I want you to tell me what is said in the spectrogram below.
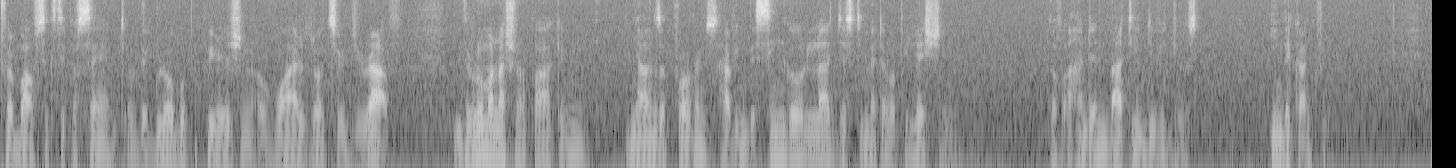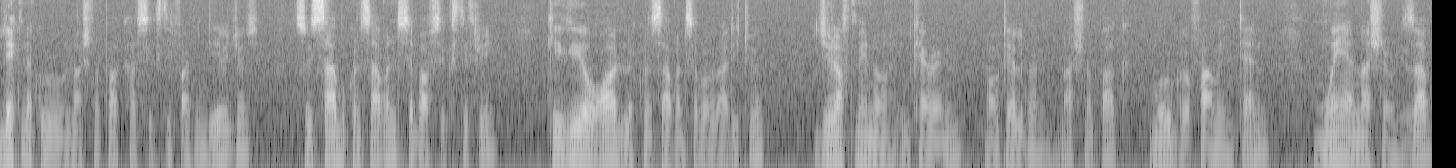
to about 60% of the global population of wild Lotso giraffe, with Ruma National Park in Nyanza province having the single largest meta population of 130 individuals in the country. Lake Nakuru National Park has 65 individuals, Soysambu Conservancy above 63, Kigio Wildlife Conservancy above 32, Giraffe Manor in Karen, Mount Elgon National Park, Murgo Farm in 10, Mwea National Reserve,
